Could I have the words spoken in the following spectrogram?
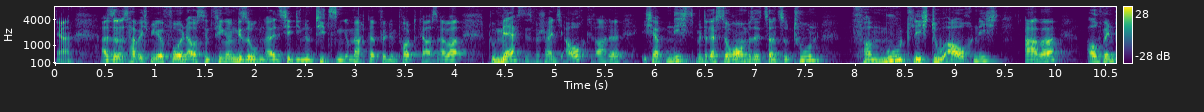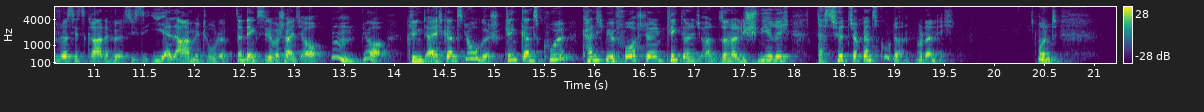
Ja, also das habe ich mir vorhin aus den Fingern gesogen, als ich hier die Notizen gemacht habe für den Podcast. Aber du merkst es wahrscheinlich auch gerade. Ich habe nichts mit Restaurantbesitzern zu tun. Vermutlich du auch nicht. Aber auch wenn du das jetzt gerade hörst, diese ILA-Methode, dann denkst du dir wahrscheinlich auch, hm, ja, klingt eigentlich ganz logisch, klingt ganz cool, kann ich mir vorstellen, klingt doch nicht sonderlich schwierig. Das hört sich doch ganz gut an, oder nicht? Und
